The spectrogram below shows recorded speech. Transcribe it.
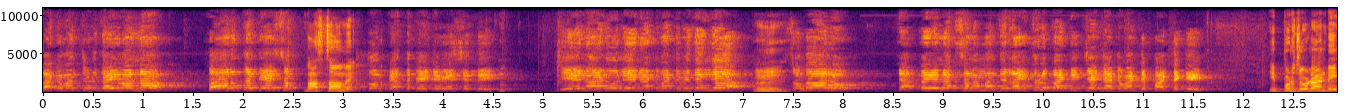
భగవంతుడి దయ వల్ల భారతదేశం వాస్తవమే. పెద్దపీట వేసింది. ఏనాడు లేనటువంటి విధంగా సుమారు డెబ్బై లక్షల మంది రైతులు పండించేటటువంటి పంటకి. ఇప్పుడు చూడండి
